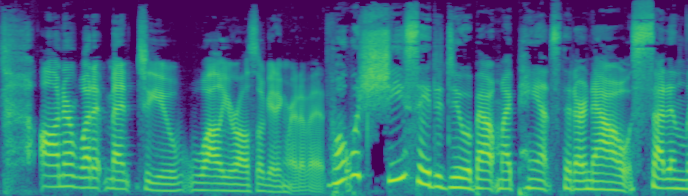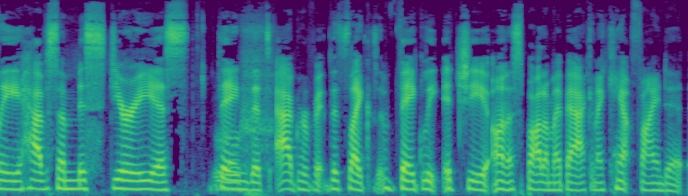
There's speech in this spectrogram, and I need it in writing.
honor what it meant to you while you're also getting rid of it. What would she say to do about my pants that are now suddenly have some mysterious thing that's aggravate that's like vaguely itchy on a spot on my back and I can't find it?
